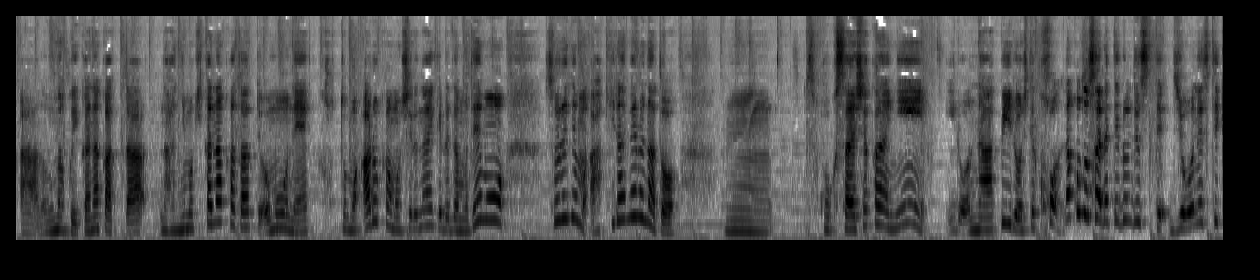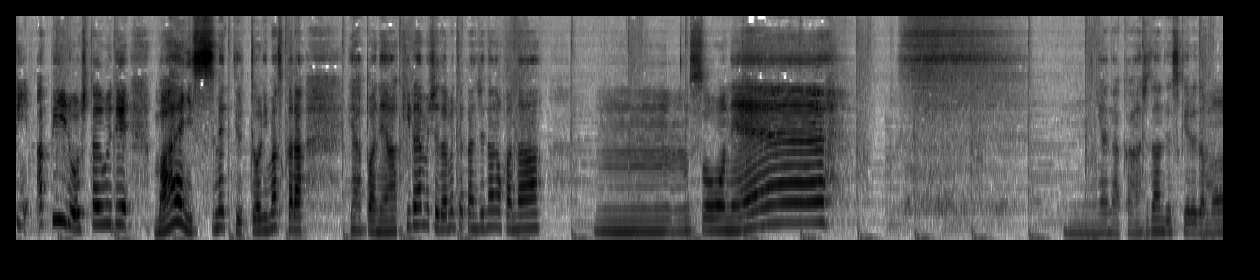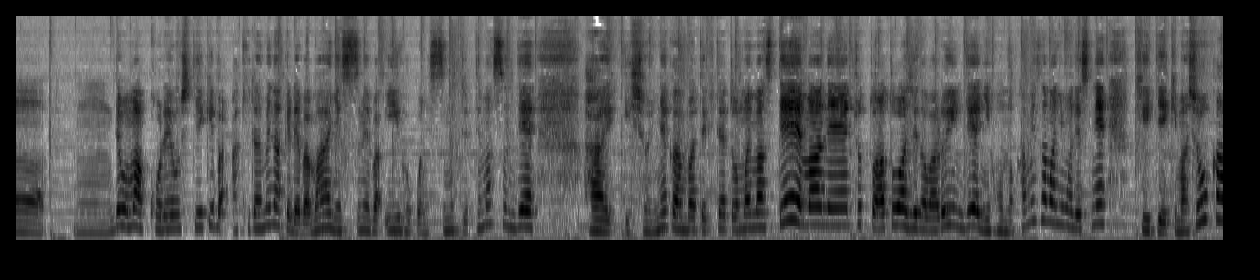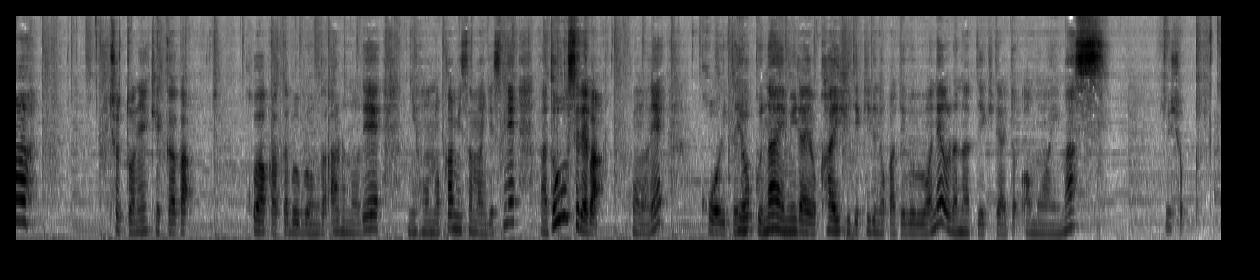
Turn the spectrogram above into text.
あの、うまくいかなかった、何も聞かなかったって思うね、こともあるかもしれないけれども、でも、それでも諦めるなと。うん、国際社会にいろんなアピールをして、こんなことされてるんですって、情熱的にアピールをした上で、前に進めって言っておりますから、やっぱね、諦めちゃダメって感じなのかな。うーん、そうねうん、嫌な感じなんですけれども、うん、でもまあこれをしていけば諦めなければ前に進めばいい方向に進むって言ってますんで、はい、一緒にね、頑張っていきたいと思います。で、まあね、ちょっと後味が悪いんで、日本の神様にもですね、聞いていきましょうか。ちょっとね、結果が怖かった部分があるので、日本の神様にですね、まあ、どうすれば、このね、こういった良くない未来を回避できるのかという部分をね、占っていきたいと思います。よいしょ。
